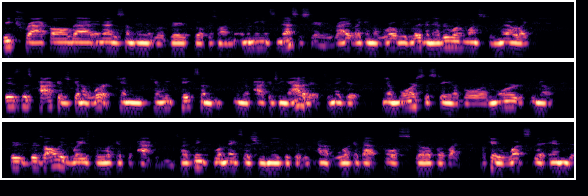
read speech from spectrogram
we track all that, and that is something that we're very focused on. And I mean, it's necessary, right? Like in the world we live in, everyone wants to know like is this package going to work? Can can we take some you know packaging out of it to make it you know more sustainable or more you know there, there's always ways to look at the packaging. So I think what makes us unique is that we kind of look at that full scope of like, okay, what's the end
